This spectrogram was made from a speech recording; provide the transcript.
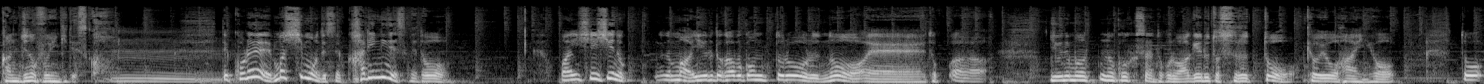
感じの雰囲気ですか。で、これ、もしもですね、仮にですけど、YCC の、まあ、イールド株コントロールの、えーと、あ10年もの国債のところを上げるとすると、許容範囲を、と、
